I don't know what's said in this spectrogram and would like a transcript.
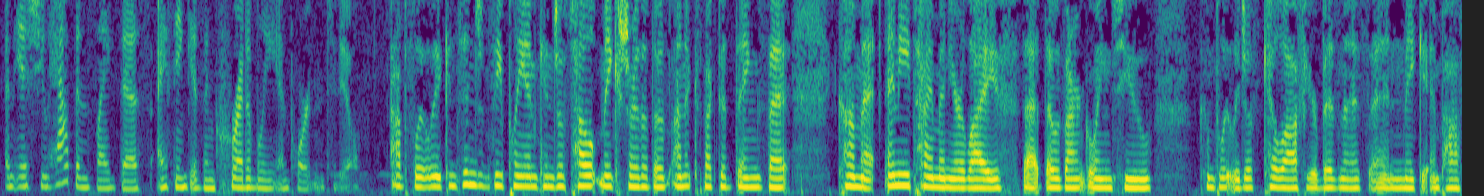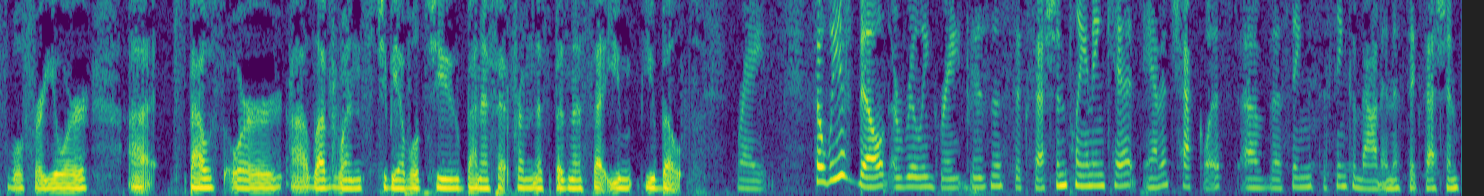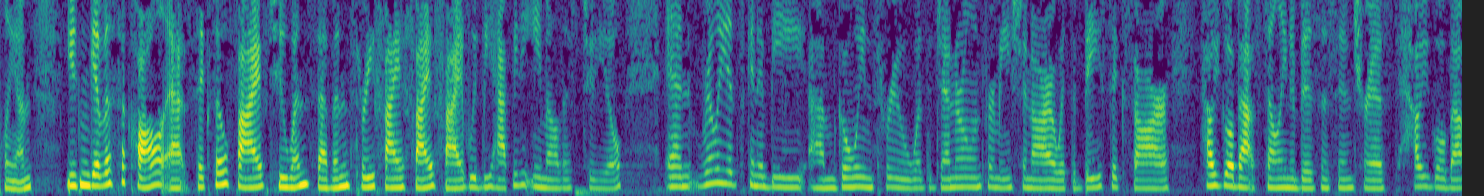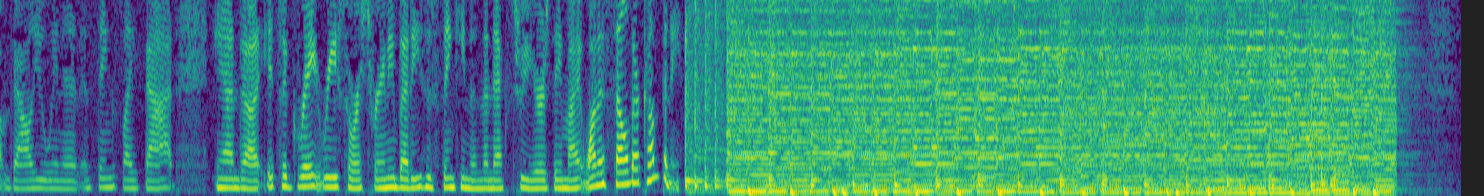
an issue happens like this, I think is incredibly important to do. Absolutely. A contingency plan can just help make sure that those unexpected things that come at any time in your life that those aren't going to completely just kill off your business and make it impossible for your uh, spouse or uh, loved ones to be able to benefit from this business that you you built. Right. So we've built a really great business succession planning kit and a checklist of the things to think about in a succession plan. You can give us a call at 605-217-3555. We'd be happy to email this to you. And really it's going to be um, going through what the general information are, what the basics are, how you go about selling a business interest, how you go about valuing it, and things like that. And uh, it's a great resource for anybody who's thinking in the next few years they might want to sell their company.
